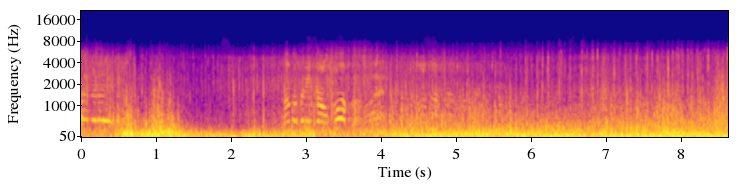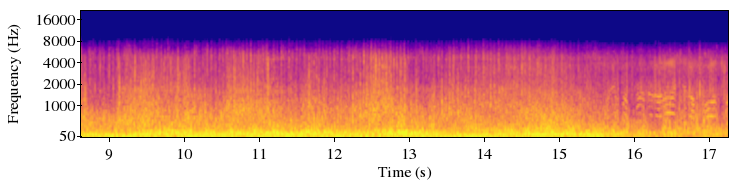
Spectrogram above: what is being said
câmera aí. Vamos brincar um pouco? Bora. Olha pra câmera lá, tira foto.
